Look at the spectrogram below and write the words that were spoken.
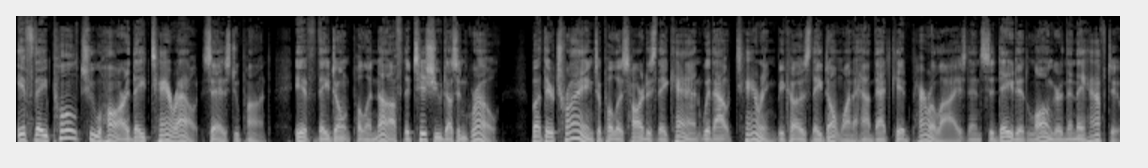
If they pull too hard, they tear out, says Dupont. If they don't pull enough, the tissue doesn't grow. But they're trying to pull as hard as they can without tearing because they don't want to have that kid paralyzed and sedated longer than they have to.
